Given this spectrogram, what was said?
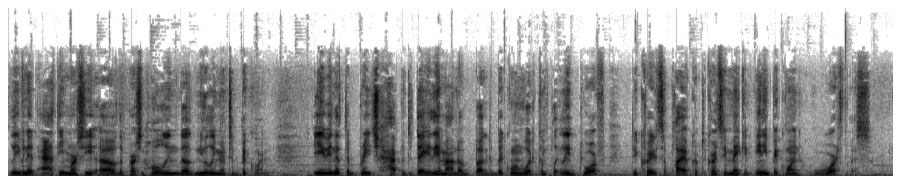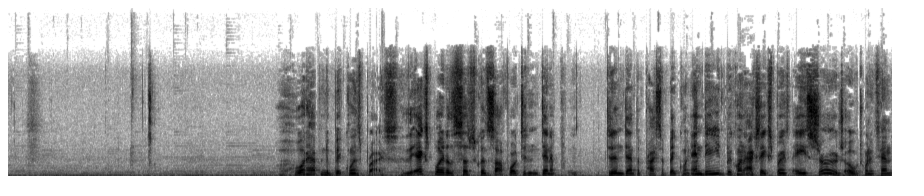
leaving it at the mercy of the person holding the newly minted Bitcoin. Even if the breach happened today, the amount of bugged Bitcoin would completely dwarf the created supply of cryptocurrency, making any Bitcoin worthless. What happened to Bitcoin's price? The exploit of the subsequent soft fork didn't dent, didn't dent the price of Bitcoin. Indeed, Bitcoin actually experienced a surge over 2010.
